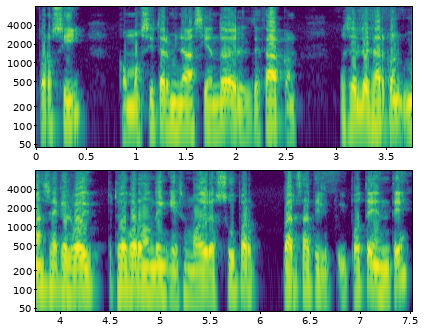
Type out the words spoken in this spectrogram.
por sí como si terminaba siendo el de Zarkon. O sea, el de Zarkon, más allá que el Void, estoy de acuerdo con que es un modelo súper versátil y potente,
